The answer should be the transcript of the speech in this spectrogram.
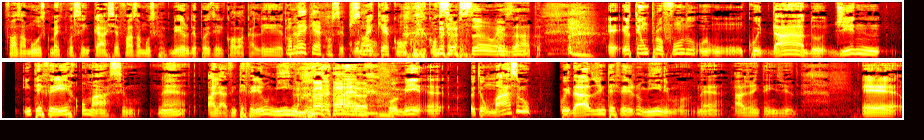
faz a música, como é que você encaixa, você faz a música primeiro, depois ele coloca a letra. Como é que é a concepção? Como é que é a concepção, exato. É, eu tenho um profundo um cuidado de interferir o máximo, né? Aliás, interferir o mínimo. né? O mi- é, eu tenho o máximo cuidado de interferir no mínimo, né? Haja entendido. É,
